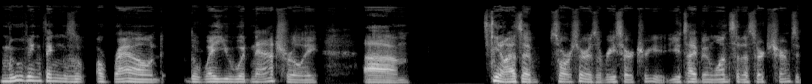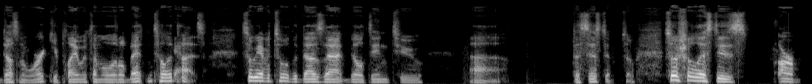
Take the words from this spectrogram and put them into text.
moving things around the way you would naturally. Um, you know, as a sourcer, as a researcher, you, you type in one set of search terms, it doesn't work. You play with them a little bit until it yeah. does. So we have a tool that does that built into uh, the system. So Social List is our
